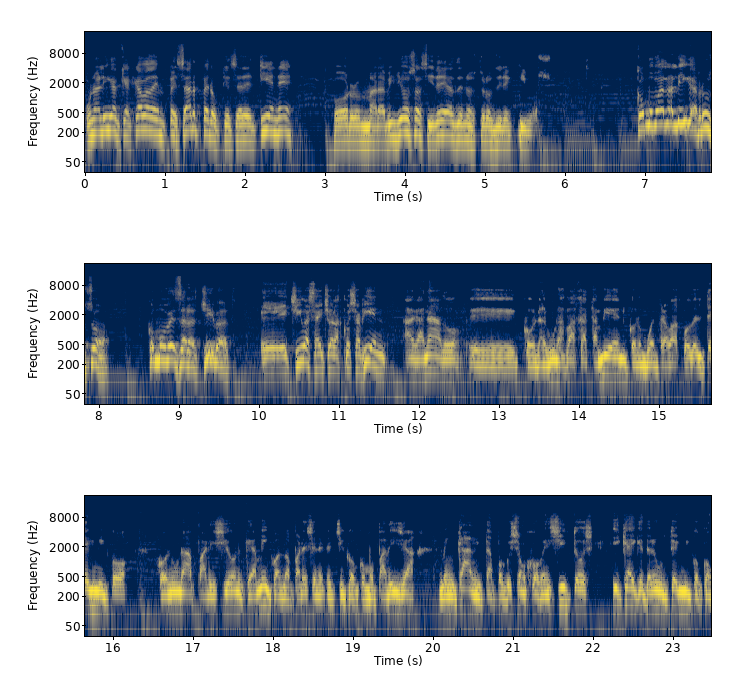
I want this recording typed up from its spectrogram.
una liga que acaba de empezar, pero que se detiene por maravillosas ideas de nuestros directivos. ¿Cómo va la liga, Ruso? ¿Cómo ves a las Chivas? Eh, Chivas ha hecho las cosas bien, ha ganado, eh, con algunas bajas también, con un buen trabajo del técnico, con una aparición que a mí cuando aparecen este chico como Padilla me encanta porque son jovencitos y que hay que tener un técnico con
